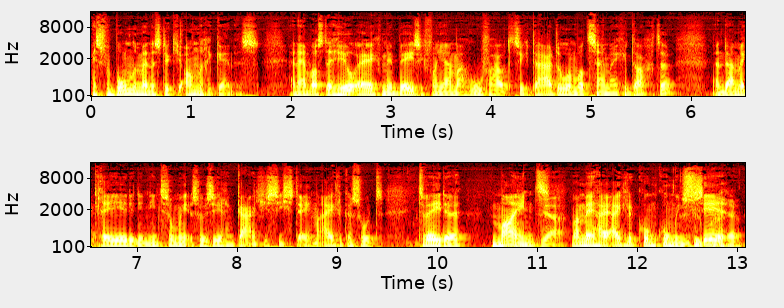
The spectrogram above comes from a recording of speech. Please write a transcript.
is verbonden met een stukje andere kennis. En hij was er heel erg mee bezig van, ja, maar hoe verhoudt het zich daardoor en wat zijn mijn gedachten? En daarmee creëerde hij niet zo meer, zozeer een kaartjesysteem, maar eigenlijk een soort tweede mind, Ja. waarmee hij eigenlijk kon communiceren.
